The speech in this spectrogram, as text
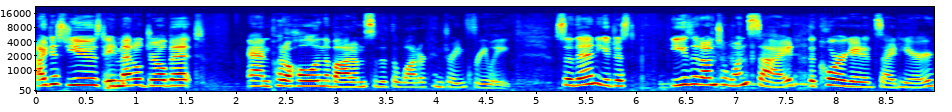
I just used a metal drill bit and put a hole in the bottom so that the water can drain freely. So then you just ease it onto one side, the corrugated side here,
